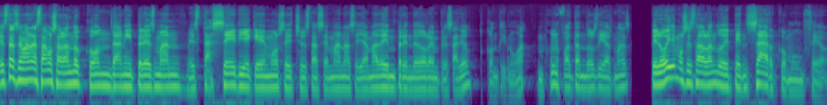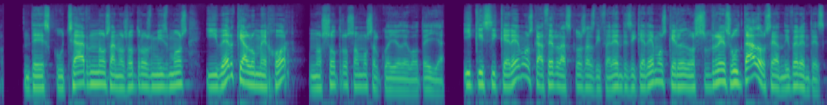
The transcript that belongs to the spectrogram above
Esta semana estamos hablando con Dani Pressman. Esta serie que hemos hecho esta semana se llama De Emprendedor a Empresario. Continúa, nos faltan dos días más. Pero hoy hemos estado hablando de pensar como un CEO de escucharnos a nosotros mismos y ver que a lo mejor nosotros somos el cuello de botella. Y que si queremos que hacer las cosas diferentes y queremos que los resultados sean diferentes,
